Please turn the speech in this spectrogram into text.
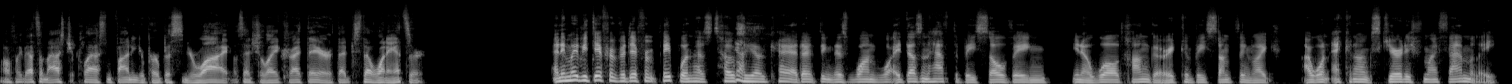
I was like, that's a master class in finding your purpose and your why, essentially, right there. That's that one answer. And it may be different for different people and that's totally okay. I don't think there's one what it doesn't have to be solving you know world hunger. It can be something like i want economic security for my family.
